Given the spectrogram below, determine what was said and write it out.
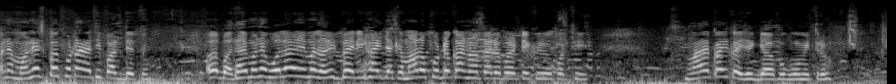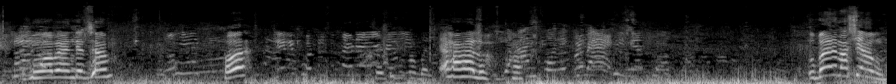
અને મને જ કોઈ ફોટા નથી પાડી દેતું. હવે બધા મને બોલાવે એમાં લલિતભાઈ રિહાઈ જાય કે મારો ફોટો કાં ન પાડ્યો પડે ટેકરી ઉપરથી. મારે કઈ કઈ જગ્યાએ પૂગવું મિત્રો? હું હવે અંદર જામ હા? હાલો ઊભા માસી, આવું.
